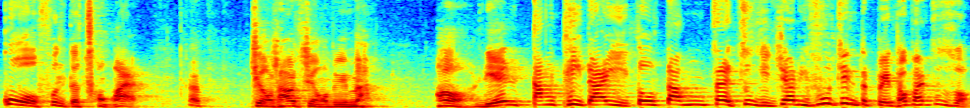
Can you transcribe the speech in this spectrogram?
过分的宠爱，啊，叫他小兵嘛，哦，连当替代役都当在自己家里附近的北投派出所。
